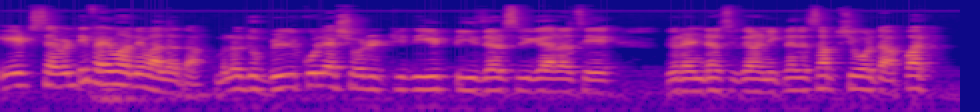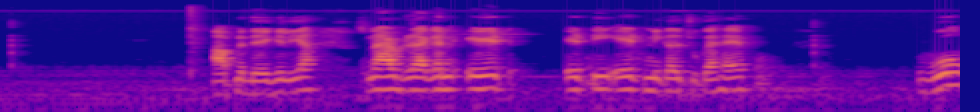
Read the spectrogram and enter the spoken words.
875 आने वाला था। मतलब जो बिल्कुल एश्योरिटी थी टीजर्स वगैरह से जो रेंडर्स वगैरह निकले थे, सब श्योर था। पर आपने देख ही लिया स्नैपड्रैगन 888 निकल चुका है। वो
